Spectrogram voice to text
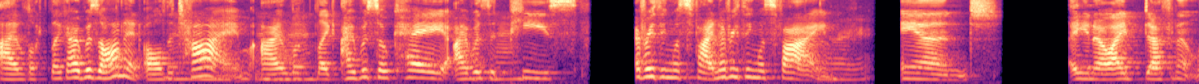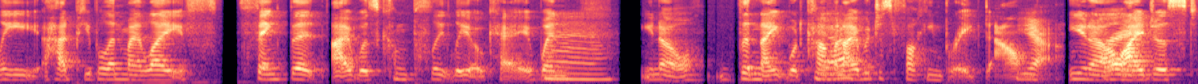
I looked like I was on it all the Mhm, time. I mhm. looked like I was okay. I was Mhm. at peace. Everything was fine. Everything was fine Right. and you know i definitely had people in my life think that i was completely okay when Mm. you know the night would come and i would just fucking break down Yeah, you know right. i just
